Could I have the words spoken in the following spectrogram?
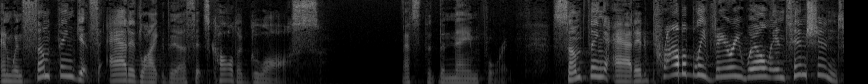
And when something gets added like this, it's called a gloss. That's the, the name for it something added, probably very well intentioned,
